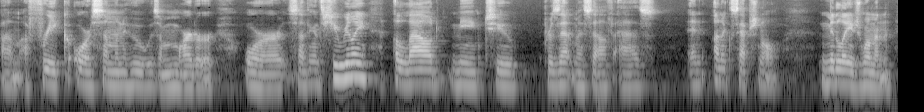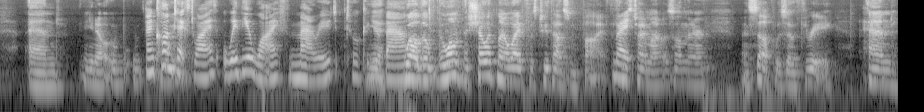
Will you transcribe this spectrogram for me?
um, a freak or someone who was a martyr or something. And she really allowed me to present myself as an unexceptional middle-aged woman and you know And context wise, with your wife, married, talking about. well, the, the one the show with my wife was 2005. The Right. first time I was on there myself was 03. And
